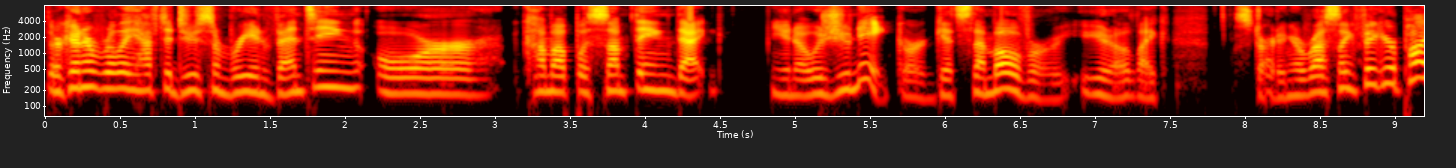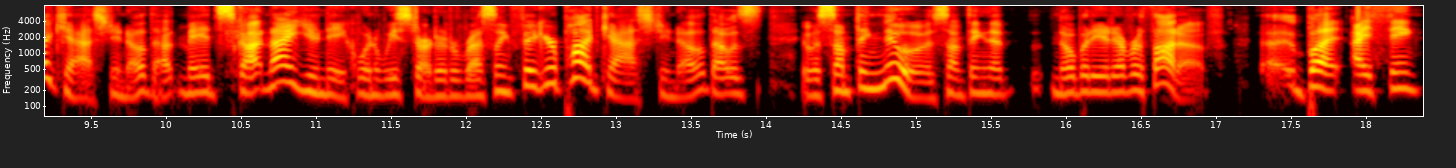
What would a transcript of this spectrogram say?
they're going to really have to do some reinventing or come up with something that, you know, is unique or gets them over, you know, like starting a wrestling figure podcast, you know, that made Scott and I unique when we started a wrestling figure podcast, you know, that was, it was something new. It was something that nobody had ever thought of. Uh, but I think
